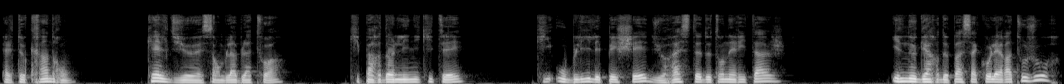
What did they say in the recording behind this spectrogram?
Elles te craindront. Quel Dieu est semblable à toi, qui pardonne l'iniquité, qui oublie les péchés du reste de ton héritage? Il ne garde pas sa colère à toujours,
